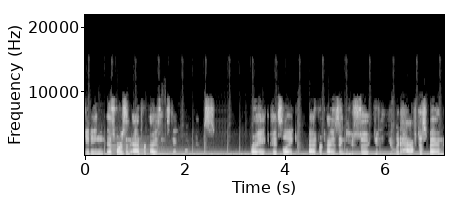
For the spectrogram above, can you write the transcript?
getting as far as an advertising standpoint is right it's like advertising used to you, you would have to spend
